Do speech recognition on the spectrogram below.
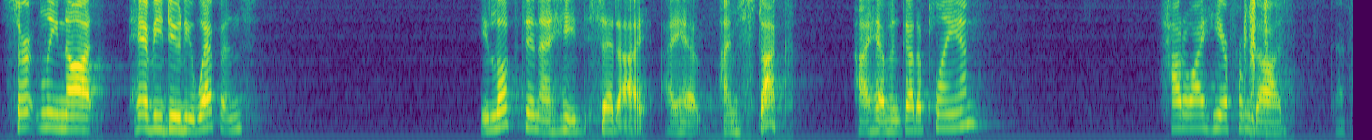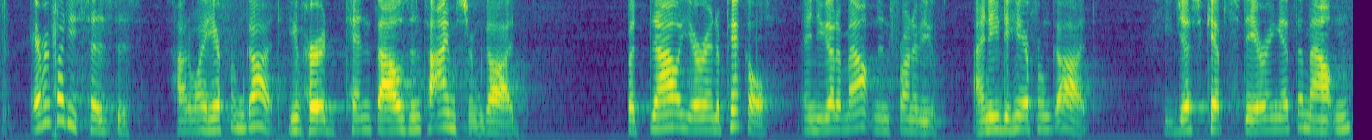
Certainly not heavy duty weapons. He looked and he said, I, I have, I'm stuck. I haven't got a plan. How do I hear from God? Everybody says this. How do I hear from God? You've heard 10,000 times from God. But now you're in a pickle and you got a mountain in front of you. I need to hear from God. He just kept staring at the mountain,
